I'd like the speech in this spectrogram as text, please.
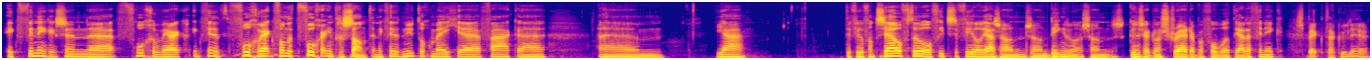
Ik vind denk ik zijn eh vroege werk... Ik vind het vroege werk... Ik vond het vroeger interessant. En ik vind het nu toch een beetje vaak... eh, ehm, ja... Te veel van hetzelfde of iets te veel... Ja, zo'n zo'n ding, zo'n kunstwerk door een Strader bijvoorbeeld. Ja, dat vind ik... Spectaculair.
